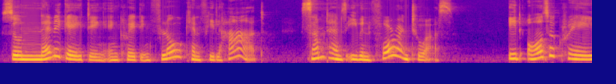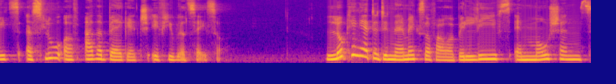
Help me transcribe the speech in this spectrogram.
so navigating and creating flow can feel hard, sometimes even foreign to us. It also creates a slew of other baggage, if you will say so. Looking at the dynamics of our beliefs, emotions,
